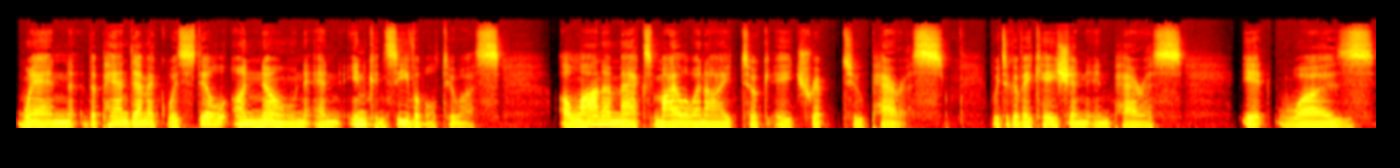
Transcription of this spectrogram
when the pandemic was still unknown and inconceivable to us, Alana, Max, Milo, and I took a trip to Paris. We took a vacation in Paris. It was,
